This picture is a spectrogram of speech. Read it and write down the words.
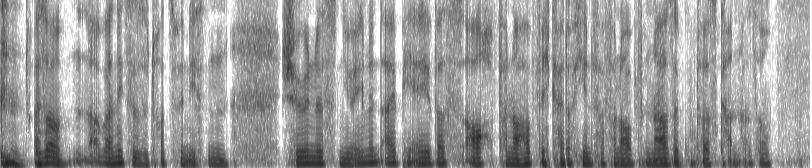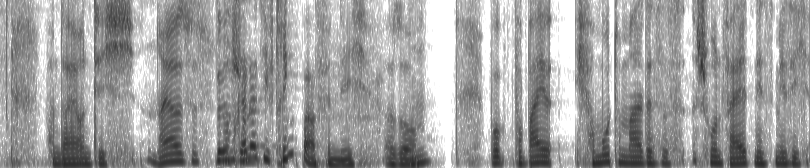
Also, aber nichtsdestotrotz finde ich es ein schönes New England IPA, was auch von der Hopfigkeit auf jeden Fall von der Hopfennase gut was kann. Also von daher und ich, naja, es ist. Das ist relativ trinkbar, finde ich. Also, Mhm. Wo, wobei, ich vermute mal, das ist schon verhältnismäßig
